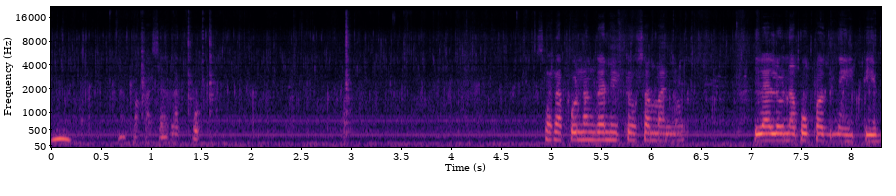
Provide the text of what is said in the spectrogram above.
Mm, napakasarap po. Sarap po ng ganito sa manok. Lalo na po pag native.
